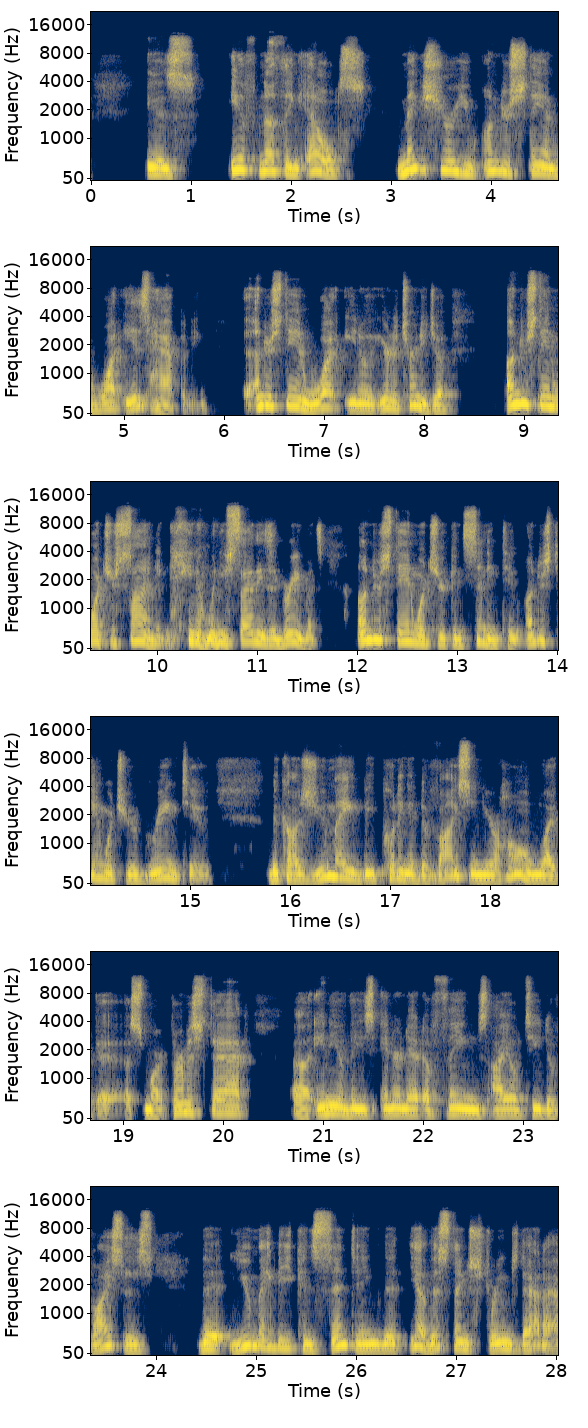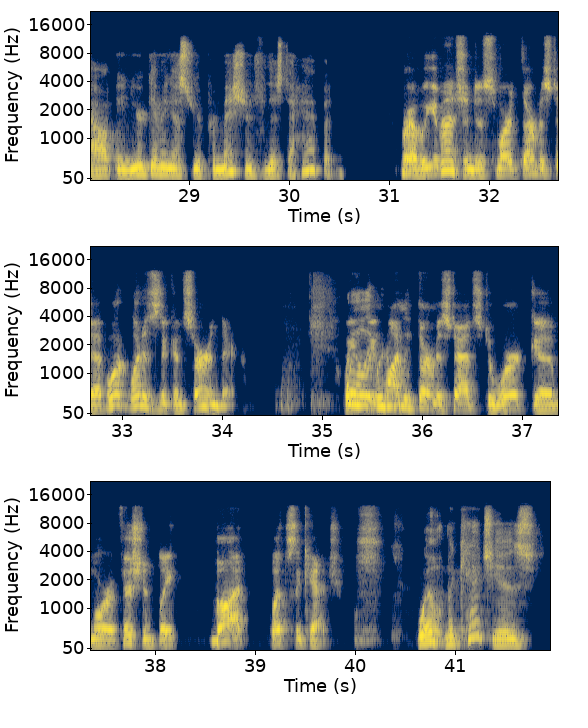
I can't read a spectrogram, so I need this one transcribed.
is if nothing else, make sure you understand what is happening. Understand what, you know, you're an attorney, Joe. Understand what you're signing. You know, when you sign these agreements, understand what you're consenting to, understand what you're agreeing to, because you may be putting a device in your home like a, a smart thermostat, uh, any of these Internet of Things IoT devices that you may be consenting that, yeah, this thing streams data out and you're giving us your permission for this to happen. Right. Well, you mentioned a smart thermostat. What What is the concern there? We, well, we want really... thermostats to work uh, more efficiently, but what's the catch? Well, the catch is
